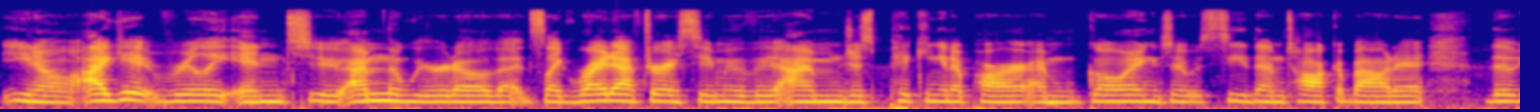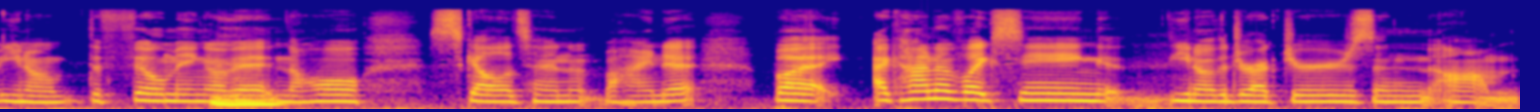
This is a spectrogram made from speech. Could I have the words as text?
you know, I get really into I'm the weirdo that's like right after I see a movie, I'm just picking it apart. I'm going to see them talk about it, the you know, the filming of it and the whole skeleton behind it. But I kind of like seeing, you know, the directors and um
